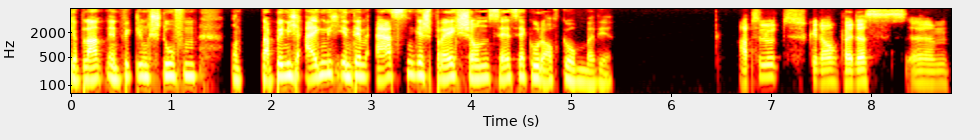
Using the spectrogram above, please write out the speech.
geplanten Entwicklungsstufen? Und da bin ich eigentlich in dem ersten Gespräch schon sehr, sehr gut aufgehoben bei dir. Absolut, genau, weil das ähm,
